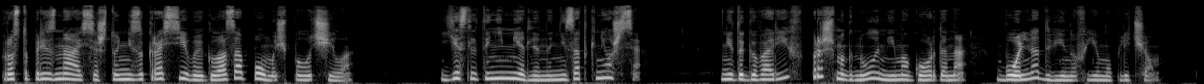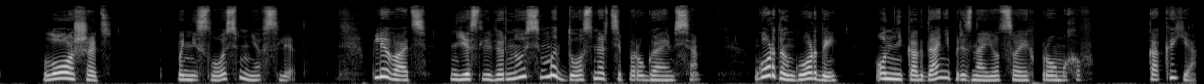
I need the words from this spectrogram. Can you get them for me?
Просто признайся, что не за красивые глаза помощь получила. Если ты немедленно не заткнешься...» Не договорив, прошмыгнула мимо Гордона, больно двинув ему плечом. «Лошадь!» — понеслось мне вслед. «Плевать, если вернусь, мы до смерти поругаемся. Гордон гордый, он никогда не признает своих промахов. Как и я.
